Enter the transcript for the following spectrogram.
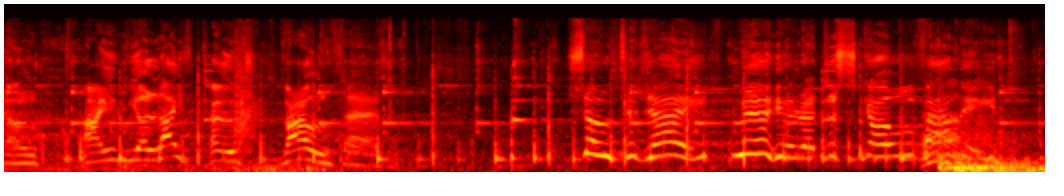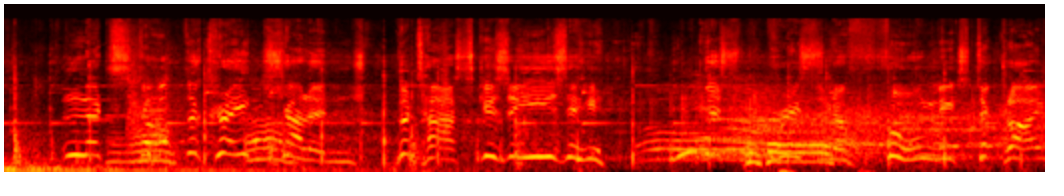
I'm your life coach, Valverd. So today, we're here at the Skull Valley. Let's start the crate challenge. The task is easy. This prisoner fool needs to climb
